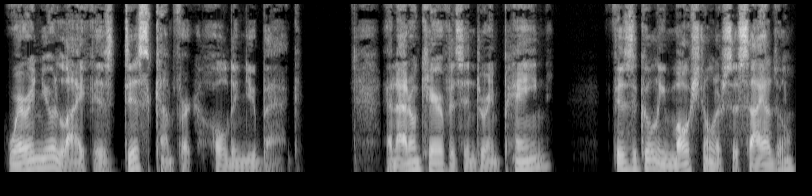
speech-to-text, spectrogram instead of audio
Where in your life is discomfort holding you back? And I don't care if it's enduring pain, physical, emotional, or societal,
